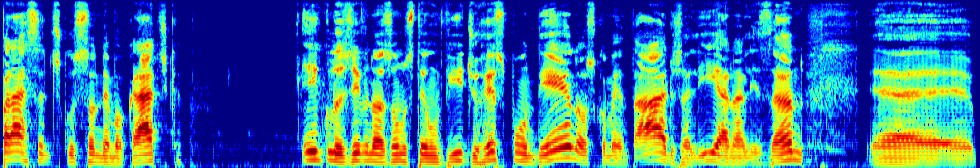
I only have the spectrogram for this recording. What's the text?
para essa discussão democrática. Inclusive, nós vamos ter um vídeo respondendo aos comentários ali, analisando, é,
